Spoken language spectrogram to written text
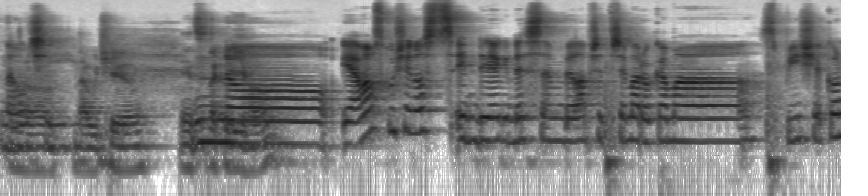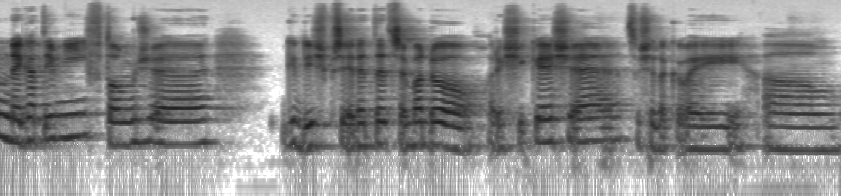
naučí. Uh, naučil něco takového. No, já mám zkušenost z Indie, kde jsem byla před třema rokama spíš jako negativní v tom, že když přijedete třeba do Rishikeshe, což je takový um,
